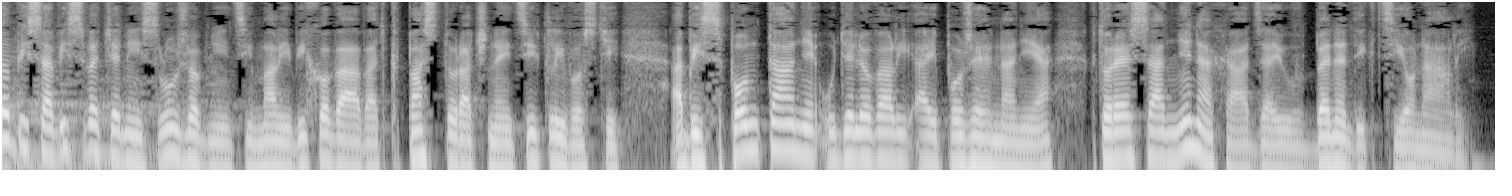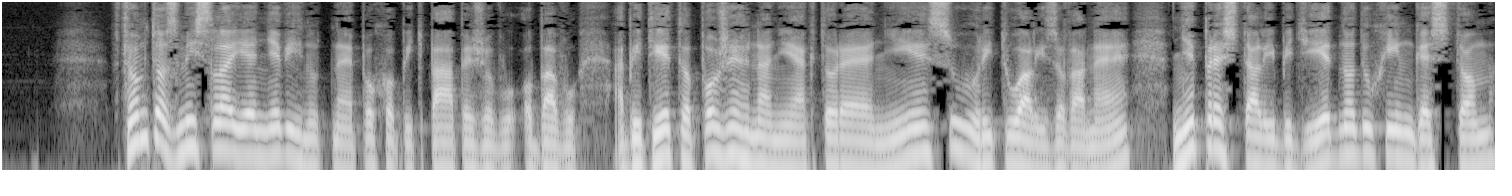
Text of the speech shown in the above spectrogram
Preto by sa vysvetení služobníci mali vychovávať k pastoračnej citlivosti, aby spontánne udeľovali aj požehnania, ktoré sa nenachádzajú v benedikcionáli. V tomto zmysle je nevyhnutné pochopiť pápežovú obavu, aby tieto požehnania, ktoré nie sú ritualizované, neprestali byť jednoduchým gestom,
